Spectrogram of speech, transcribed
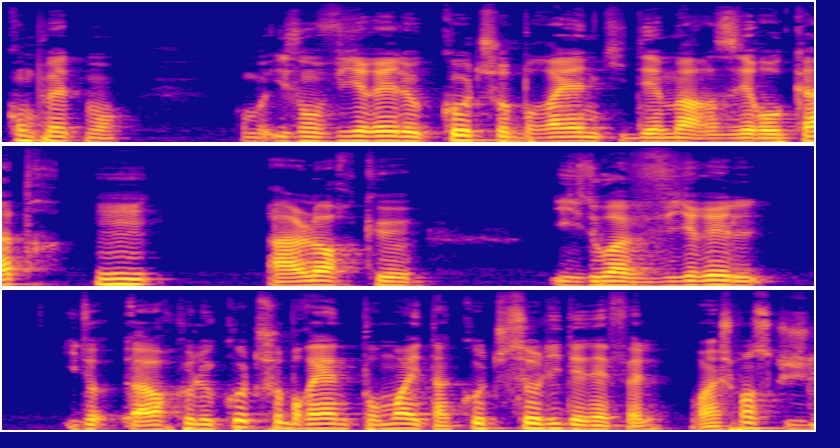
Complètement. Ils ont viré le coach O'Brien qui démarre 0-4, Hmm. alors que ils doivent virer, alors que le coach O'Brien pour moi est un coach solide NFL. Voilà, je pense que je,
